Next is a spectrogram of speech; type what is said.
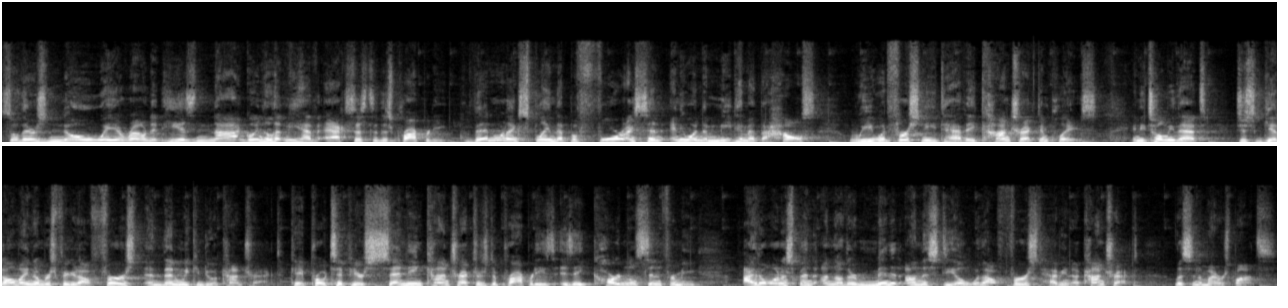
So there's no way around it. He is not going to let me have access to this property. Then, when I explained that before I send anyone to meet him at the house, we would first need to have a contract in place. And he told me that just get all my numbers figured out first and then we can do a contract. Okay, pro tip here sending contractors to properties is a cardinal sin for me. I don't want to spend another minute on this deal without first having a contract. Listen to my response.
